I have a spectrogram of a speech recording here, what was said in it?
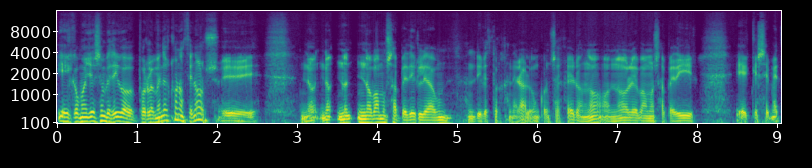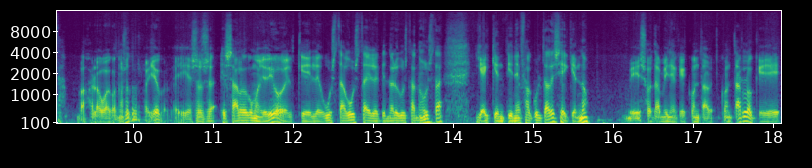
Y como yo siempre digo, por lo menos conócenos. Eh, no, no, no, vamos a pedirle a un director general o un consejero, ¿no? no le vamos a pedir eh, que se meta bajo el agua con nosotros. Oye, eso es, algo, como yo digo, el que le gusta, gusta y el que no le gusta, no gusta. Y hay quien tiene facultades y hay quien no. Eso también hay que contar, contarlo, que,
